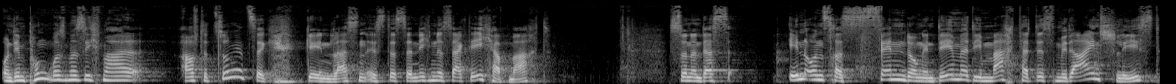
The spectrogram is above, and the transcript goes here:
und den Punkt muss man sich mal auf der Zunge gehen lassen, ist, dass er nicht nur sagt, ich habe Macht, sondern dass in unserer Sendung, indem er die Macht hat, das mit einschließt,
